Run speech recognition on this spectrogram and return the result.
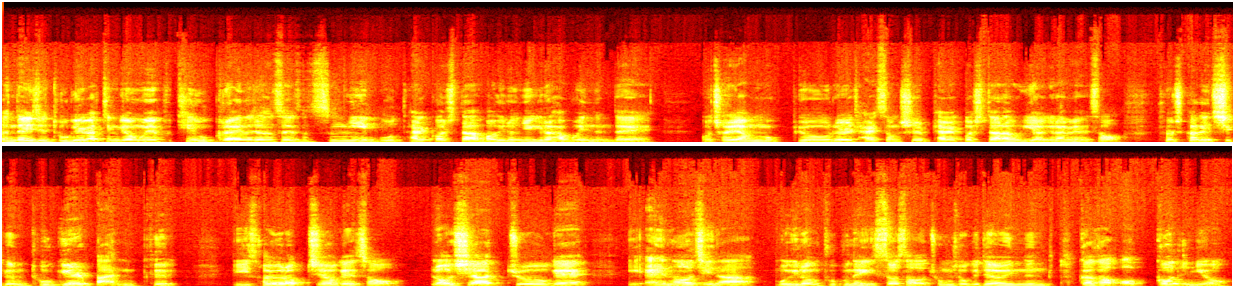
근데 이제 독일 같은 경우에 푸틴 우크라이나 전선에서 승리 못할 것이다, 뭐 이런 얘기를 하고 있는데, 뭐 전략 목표를 달성 실패할 것이다라고 이야기를 하면서, 솔직하게 지금 독일만큼 이 서유럽 지역에서 러시아 쪽에 이 에너지나 뭐 이런 부분에 있어서 종속이 되어 있는 국가가 없거든요.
